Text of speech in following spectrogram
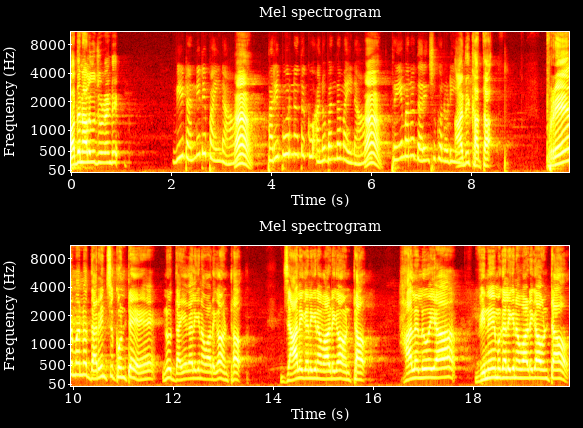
పద్నాలుగు చూడండి. వీటన్నిటి పైన పరిపూర్ణతకు అనుబంధమైన ప్రేమను ధరించుకొనుడి. అది కథ. ప్రేమను ధరించుకుంటే నువ్వు దయగలిగిన వాడిగా ఉంటావు. జాలి కలిగిన వాడిగా ఉంటావు. హలలోయ వినయము కలిగిన వాడిగా ఉంటావు.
